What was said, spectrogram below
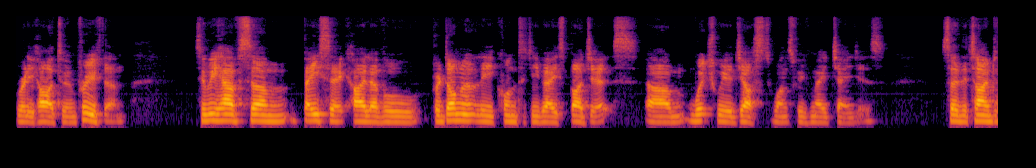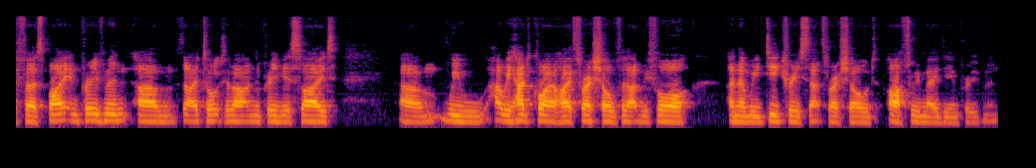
really hard to improve them. So we have some basic high-level, predominantly quantity-based budgets, um, which we adjust once we've made changes. So the time to first byte improvement um, that I talked about in the previous slide, um, we, we had quite a high threshold for that before, and then we decreased that threshold after we made the improvement.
